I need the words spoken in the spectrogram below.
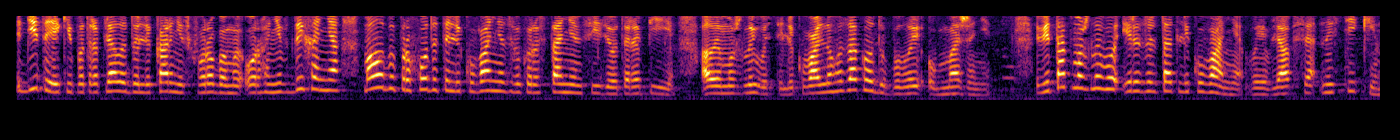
Діти, які потрапляли до лікарні з хворобами органів дихання, мали би проходити лікування з використанням фізіотерапії, але можливості лікувального закладу були обмежені. Відтак, можливо, і результат лікування виявлявся нестійким.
